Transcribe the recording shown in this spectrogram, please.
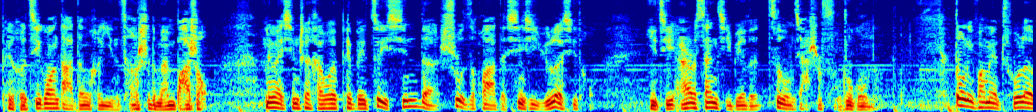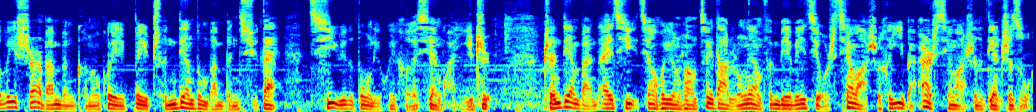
配合激光大灯和隐藏式的门把手。另外，新车还会配备最新的数字化的信息娱乐系统，以及 L3 级别的自动驾驶辅助功能。动力方面，除了 V12 版本可能会被纯电动版本取代，其余的动力会和现款一致。纯电版的 i7 将会用上最大容量分别为90千瓦时和120千瓦时的电池组，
